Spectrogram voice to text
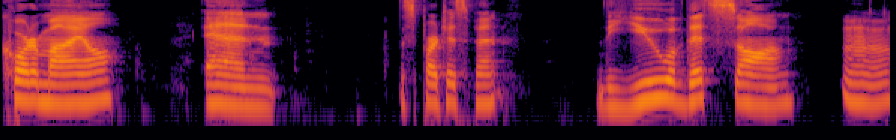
quarter mile, and this participant, the you of this song, mm-hmm.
